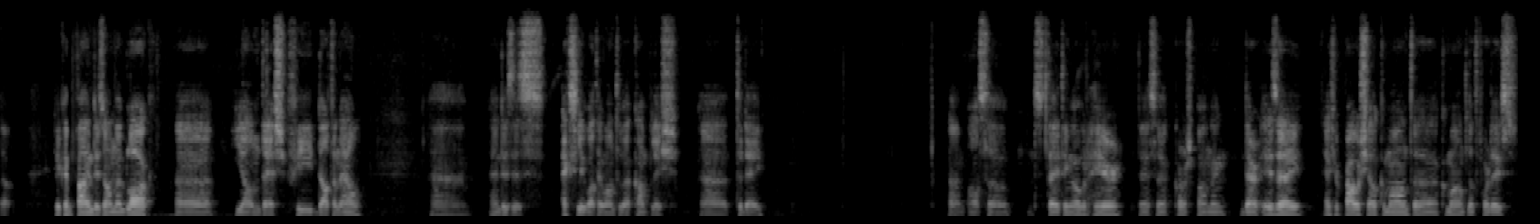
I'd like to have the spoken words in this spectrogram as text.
So you can find this on my blog, uh, jan-v.nl. Uh, and this is actually what I want to accomplish uh, today. I'm also stating over here there's a corresponding there is a Azure PowerShell command uh, commandlet for this.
